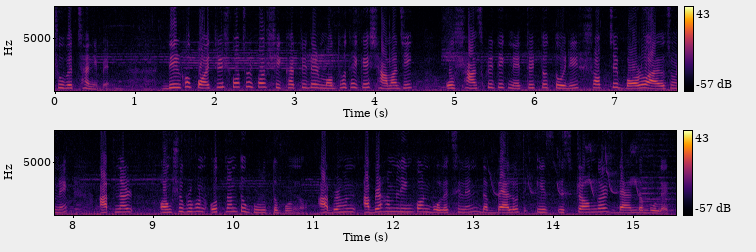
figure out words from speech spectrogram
শুভেচ্ছা নেবেন। দীর্ঘ ৩৫ বছর পর শিক্ষার্থীদের মধ্য থেকে সামাজিক ও সাংস্কৃতিক নেতৃত্ব তৈরির সবচেয়ে বড় আয়োজনে আপনার অংশগ্রহণ অত্যন্ত গুরুত্বপূর্ণ। আব্রাহাম আব্রাহাম লিঙ্কন বলেছিলেন the ballot is stronger than the bullet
